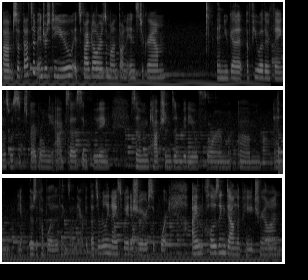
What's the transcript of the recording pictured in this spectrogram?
Um, so if that's of interest to you, it's $5 a month on Instagram and you get a few other things with subscriber only access, including some captions in video form. Um, and yeah, there's a couple other things on there, but that's a really nice way to show your support. I'm closing down the Patreon.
